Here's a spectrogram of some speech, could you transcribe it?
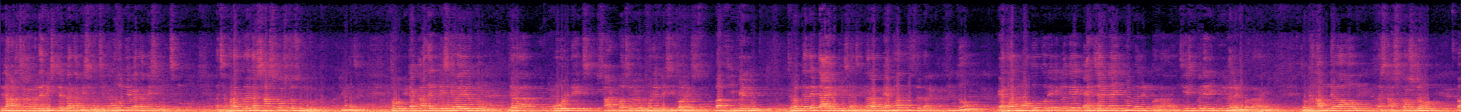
যেটা হাঁটাচলা করলে রিস্টের ব্যথা বেশি হচ্ছে কোমরে ব্যথা বেশি হচ্ছে। আচ্ছা হঠাৎ করে তার শ্বাসকষ্ট শুরু হলো, ঠিক আছে? তো এটা কাদের বেশি হয় এরকম, যারা ওল্ড এজ ষাট বছরের উপরে বেশি বয়স বা ফিমেল এবং যাদের ডায়াবেটিস আছে, তারা ব্যথা বুঝতে পারে না। কিন্তু ব্যথার মতো করে এগুলোকে অ্যাংজাইনা ইকুইভ্যালেন্ট বলা হয় চেস্ট পেনের ইকুইভ্যালেন্ট বলা হয়। তো ঘাম দেওয়া হোক বা শ্বাসকষ্ট হোক বা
